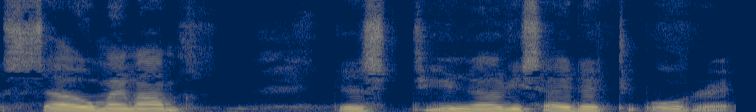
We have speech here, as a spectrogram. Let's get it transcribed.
So my mom just you know decided to order it.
